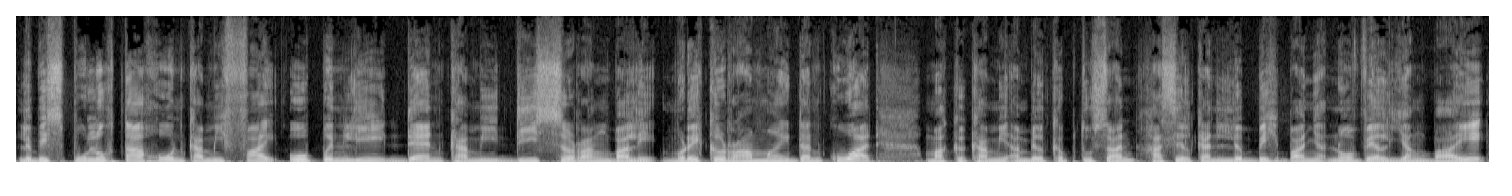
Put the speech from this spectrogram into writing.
Lebih 10 tahun kami fight openly dan kami diserang balik. Mereka ramai dan kuat. Maka kami ambil keputusan hasilkan lebih banyak novel yang baik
